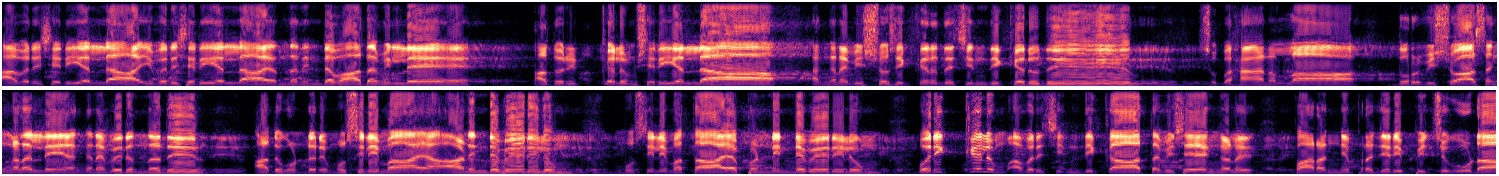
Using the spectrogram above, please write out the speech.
അവർ ശരിയല്ല ഇവർ ശരിയല്ല എന്ന നിന്റെ വാദമില്ലേ? അതൊരിക്കലും ശരിയല്ല. അങ്ങനെ വിശ്വസിക്കരുത് ചിന്തിക്കരുത്. സുബഹാനല്ലാ ദുർവിശ്വാസങ്ങളല്ലേ അങ്ങനെ വരുന്നത്? അതുകൊണ്ടൊരു മുസ്ലിമായ ആണിന്റെ പേരിലും മുസ്ലിമത്തായ പെണ്ണിന്റെ പേരിലും ഒരിക്കലും അവർ ചിന്തിക്കാത്ത വിഷയങ്ങൾ പറഞ്ഞ് പ്രചരിപ്പിച്ചുകൂടാ.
